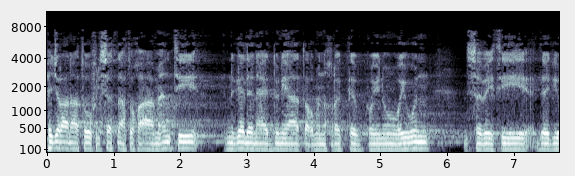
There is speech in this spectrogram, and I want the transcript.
ህጅራ ናቱ ፍልሰት ናቱ ከዓ ምእንቲ ንገለ ናይ ኣዱንያ ጥቕሚ ንክረክብ ኮይኑ ወይ እውን ሰበይቲ ደልዩ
